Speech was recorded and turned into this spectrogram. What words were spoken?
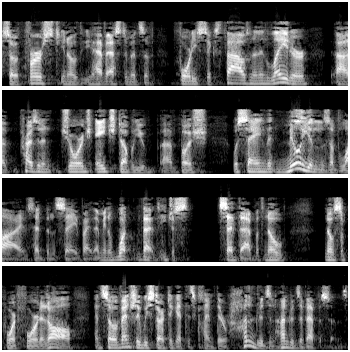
So first, you know, you have estimates of 46,000, and then later, uh, President George H.W. Uh, Bush was saying that millions of lives had been saved by that. I mean, what that he just said that with no no support for it at all. And so eventually we start to get this claim there are hundreds and hundreds of episodes.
